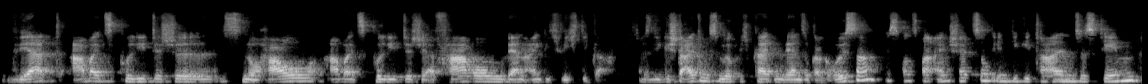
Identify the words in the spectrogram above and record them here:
wird arbeitspolitisches Know-how, arbeitspolitische Erfahrungen werden eigentlich wichtiger. Also die Gestaltungsmöglichkeiten werden sogar größer, ist unsere Einschätzung in digitalen Systemen.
